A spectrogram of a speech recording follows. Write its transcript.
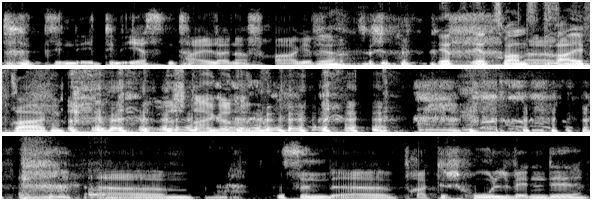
den, den, ersten Teil deiner Frage. Ja. Jetzt, jetzt waren es ähm, drei Fragen. Wir steigern uns. ähm, das sind äh, praktisch Hohlwände,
